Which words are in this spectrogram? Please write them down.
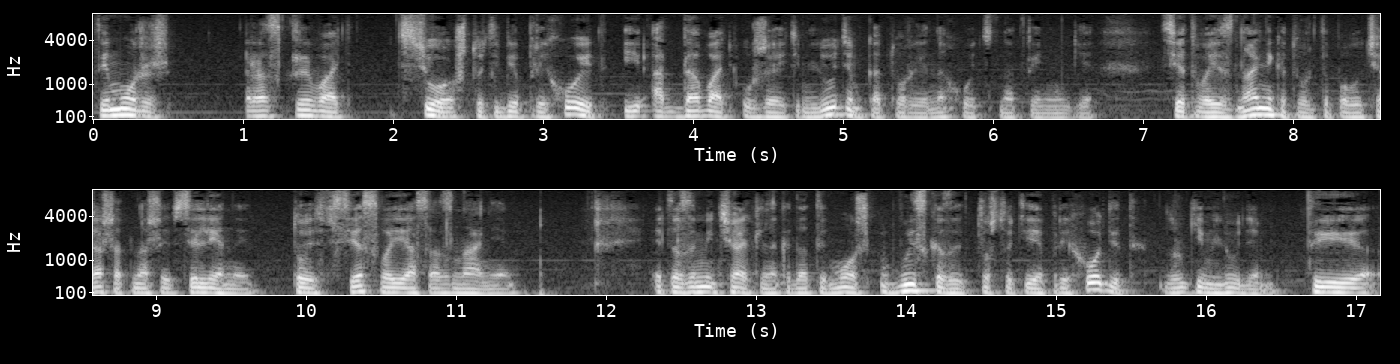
Ты можешь раскрывать все, что тебе приходит, и отдавать уже этим людям, которые находятся на тренинге, все твои знания, которые ты получаешь от нашей Вселенной, то есть все свои осознания. Это замечательно, когда ты можешь высказать то, что тебе приходит другим людям. Ты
